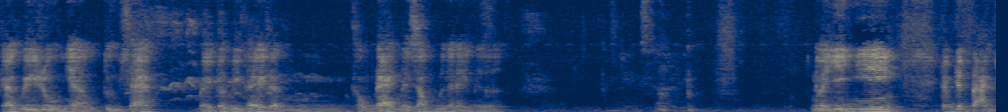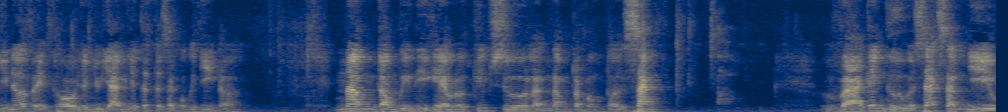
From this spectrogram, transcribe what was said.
Các vị rủ nhau tự sát. Vậy các vị thấy rằng không đáng để sống nữa cái này nữa. Nhưng mà dĩ nhiên trong chính tạng chỉ nói vậy thôi. Cho chú giải giải thích tại sao có cái chuyện đó năm trong vị tỳ kheo đó kiếp xưa là 500 ông thợ săn. Và cái người mà sát sanh nhiều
